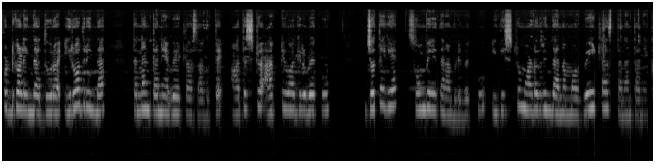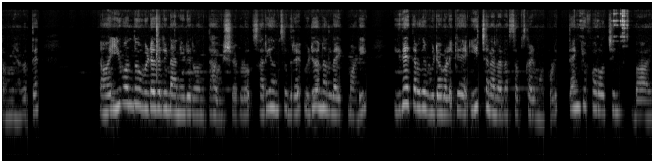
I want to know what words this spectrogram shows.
ಫುಡ್ಗಳಿಂದ ದೂರ ಇರೋದ್ರಿಂದ ತನ್ನಂತಾನೆ ವೆಯ್ಟ್ ಲಾಸ್ ಆಗುತ್ತೆ. ಆದಷ್ಟು ಆ್ಯಕ್ಟಿವ್ ಆಗಿರಬೇಕು. ಜೊತೆಗೆ ಸೋಂಬೇರಿತನ ಬಿಡಬೇಕು. ಇದಿಷ್ಟು ಮಾಡೋದ್ರಿಂದ ನಮ್ಮ ವೆಯ್ಟ್ ಲಾಸ್ ತನ್ನಂತಾನೇ ಕಮ್ಮಿ ಆಗುತ್ತೆ. ಈ ಒಂದು ವಿಡಿಯೋದಲ್ಲಿ ನಾನು ಹೇಳಿರುವಂತಹ ವಿಷಯಗಳು ಸರಿ ಅನಿಸಿದ್ರೆ ವಿಡಿಯೋನ ಲೈಕ್ ಮಾಡಿ, ಇದೇ ಥರದ ವಿಡಿಯೋಗಳಿಗೆ ಈ ಚಾನಲನ್ನು ಸಬ್ಸ್ಕ್ರೈಬ್ ಮಾಡ್ಕೊಳ್ಳಿ. Thank you for watching bye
